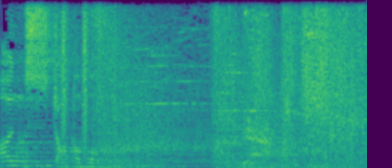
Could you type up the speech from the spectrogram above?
Unstoppable. down.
